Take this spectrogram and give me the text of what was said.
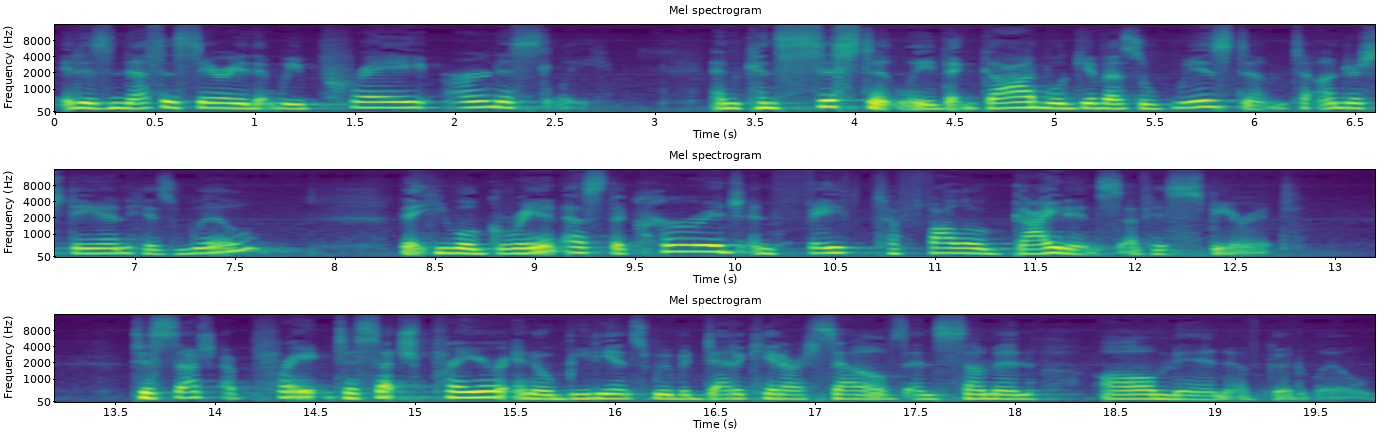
It is necessary that we pray earnestly and consistently that God will give us wisdom to understand His will that he will grant us the courage and faith to follow guidance of his spirit, To such, a pray, to such prayer and obedience, we would dedicate ourselves and summon all men of goodwill.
